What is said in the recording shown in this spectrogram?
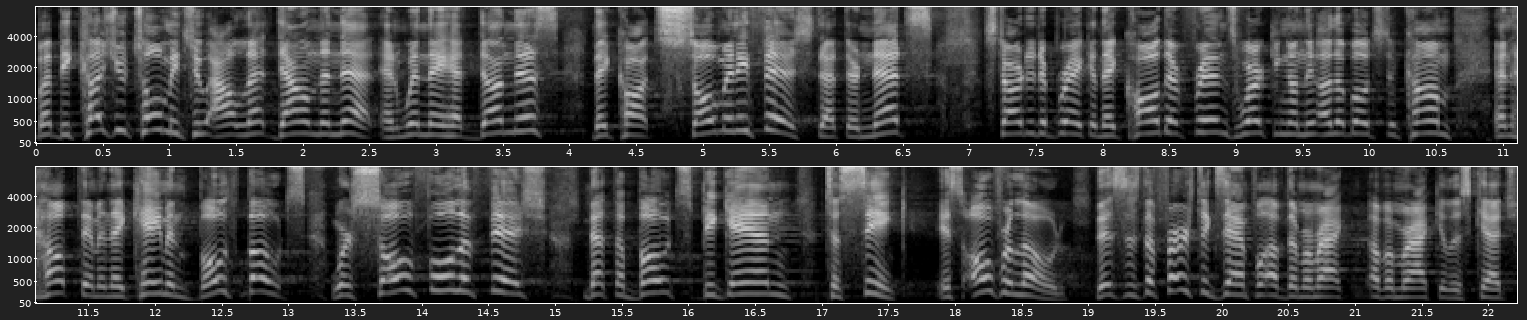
But because you told me to, I'll let down the net. And when they had done this, they caught so many fish that their nets started to break. And they called their friends working on the other boats to come and help them. And they came, and both boats were so full of fish that the boats began to sink. It's overload. This is the first example of, the mirac- of a miraculous catch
